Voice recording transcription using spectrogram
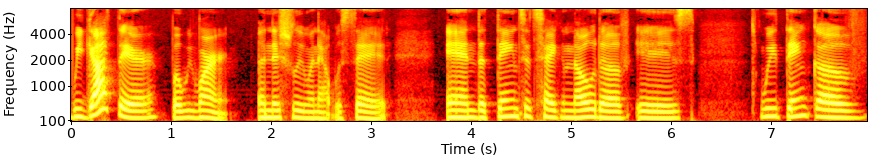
We got there, but we weren't initially when that was said. And the thing to take note of is we think of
